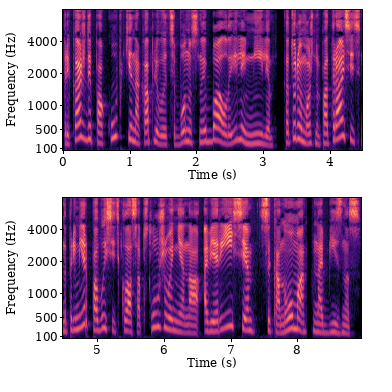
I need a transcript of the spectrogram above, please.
При каждой покупке накапливаются бонусные баллы или мили, которые можно потратить, например, повысить класс обслуживания на авиарейсе с эконома на бизнес.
